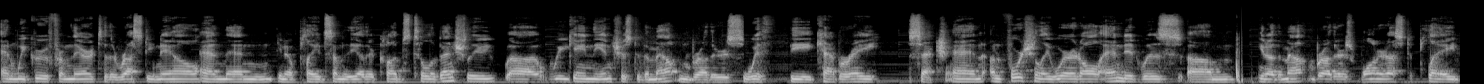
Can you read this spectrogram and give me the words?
and we grew from there to the Rusty Nail, and then you know played some of the other clubs till eventually uh, we gained the interest of the Mountain Brothers with the cabaret section. And unfortunately, where it all ended was, um, you know, the Mountain Brothers wanted us to play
